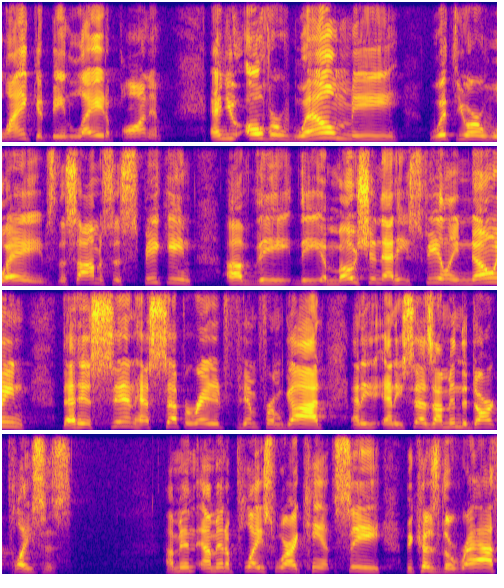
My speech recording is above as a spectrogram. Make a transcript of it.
blanket being laid upon him. And you overwhelm me with your waves. The psalmist is speaking of the, the emotion that he's feeling, knowing that his sin has separated him from God. And he, and he says, I'm in the dark places. I'm in, I'm in a place where I can't see because the wrath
